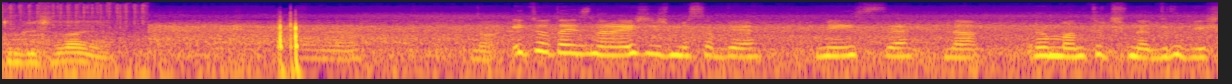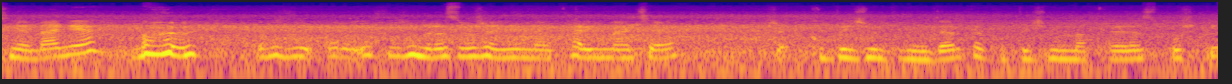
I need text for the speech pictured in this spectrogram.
Drugie śniadanie. No i tutaj znaleźliśmy sobie miejsce na romantyczne drugie śniadanie, bo jesteśmy rozłożeni na karimacie. Że Kupiliśmy pomidorkę, kupiliśmy makrelę z puszki,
